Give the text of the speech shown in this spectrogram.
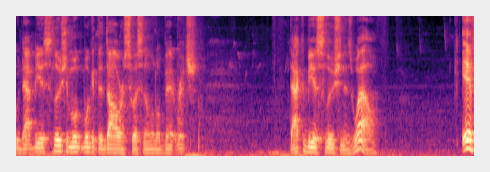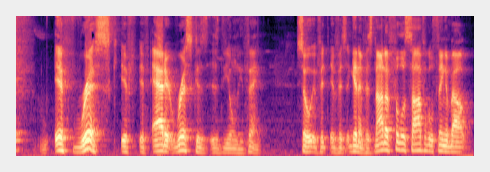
Would that be a solution? We'll, we'll get the dollar Swiss in a little bit, Rich. That could be a solution as well. If if risk, if if added risk is, is the only thing. So if it if it's again if it's not a philosophical thing about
